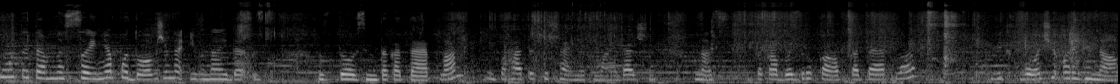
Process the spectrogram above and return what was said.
бути. Темна синя, подовжена, і вона йде зовсім така тепла. Багато кишеньок має. Далі у нас така безрукавка тепла. Від Квочі оригінал.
